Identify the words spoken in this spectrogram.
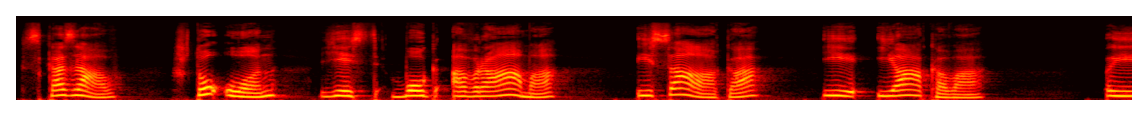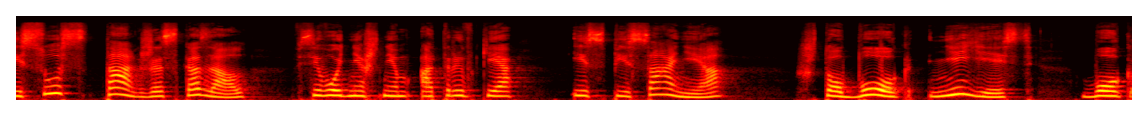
сказав, что Он есть Бог Авраама, Исаака и Иакова. Иисус также сказал в сегодняшнем отрывке из Писания, что Бог не есть Бог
